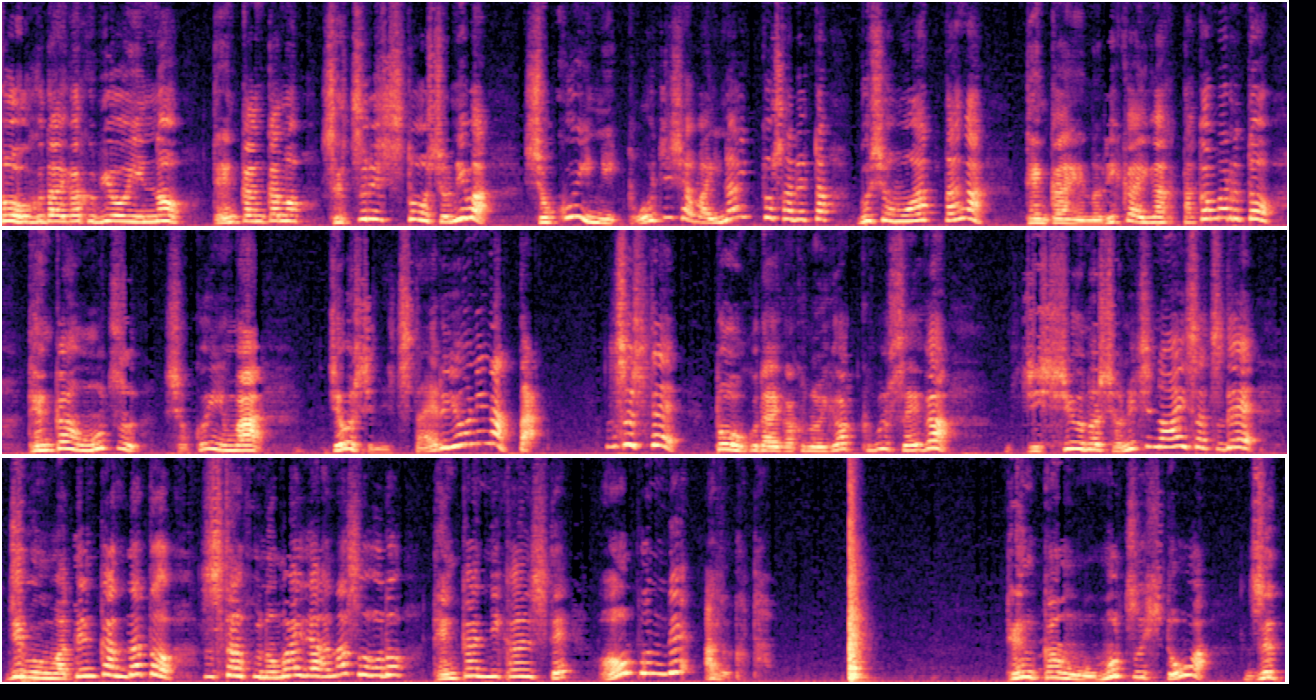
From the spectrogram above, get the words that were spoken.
東北大学病院の転換科の設立当初には職員に当事者はいないとされた部署もあったが転換への理解が高まると転換を持つ職員は上司に伝えるようになった。そして東北大学の医学部生が実習の初日の挨拶で自分は転換だとスタッフの前で話すほど転換に関してオープンであること。転換を持つ人は絶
